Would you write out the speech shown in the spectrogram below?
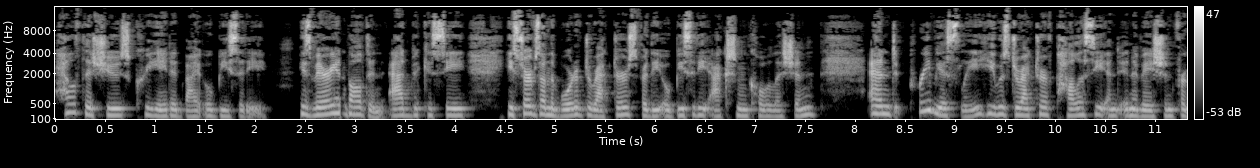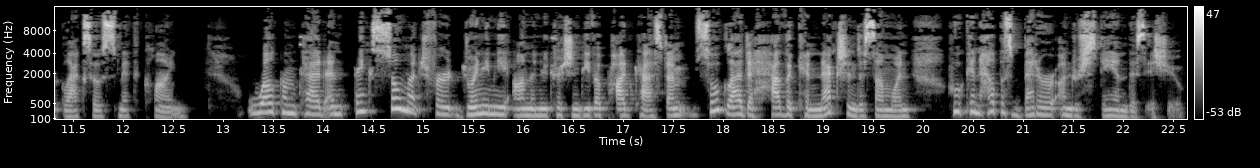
health issues created by obesity. He's very involved in advocacy. He serves on the board of directors for the Obesity Action Coalition. And previously, he was director of policy and innovation for GlaxoSmithKline. Welcome, Ted, and thanks so much for joining me on the Nutrition Diva podcast. I'm so glad to have a connection to someone who can help us better understand this issue.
